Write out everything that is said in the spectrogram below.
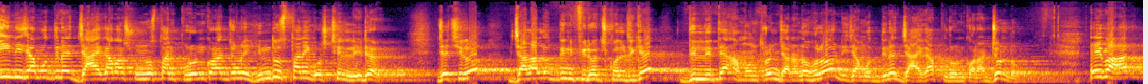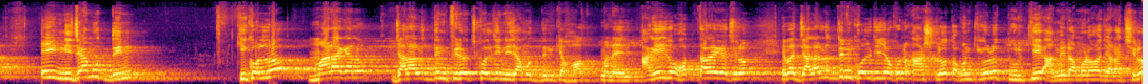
এই নিজামুদ্দিনের জায়গা বা শূন্যস্থান পূরণ করার জন্য হিন্দুস্তানি গোষ্ঠীর লিডার যে ছিল, জালালউদ্দিন ফিরোজ খলজিকে দিল্লিতে আমন্ত্রণ জানানো হলো নিজামুদ্দিনের জায়গা পূরণ করার জন্য। এবার এই নিজামুদ্দিন কি করল? মারা গেল। জালালউদ্দিন ফিরোজ খলজি নিজামুদ্দিনকে হত মানে আগেই হত্যা হয়ে গেছিল। এবার জালালউদ্দিন খলজি যখন আসলো, তখন কি করল? তুর্কি আমির আমরহ যারা ছিল,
